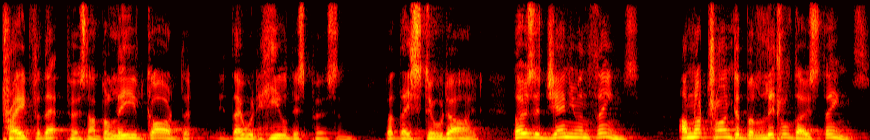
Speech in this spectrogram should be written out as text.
prayed for that person. I believed God that they would heal this person, but they still died. Those are genuine things. I'm not trying to belittle those things.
